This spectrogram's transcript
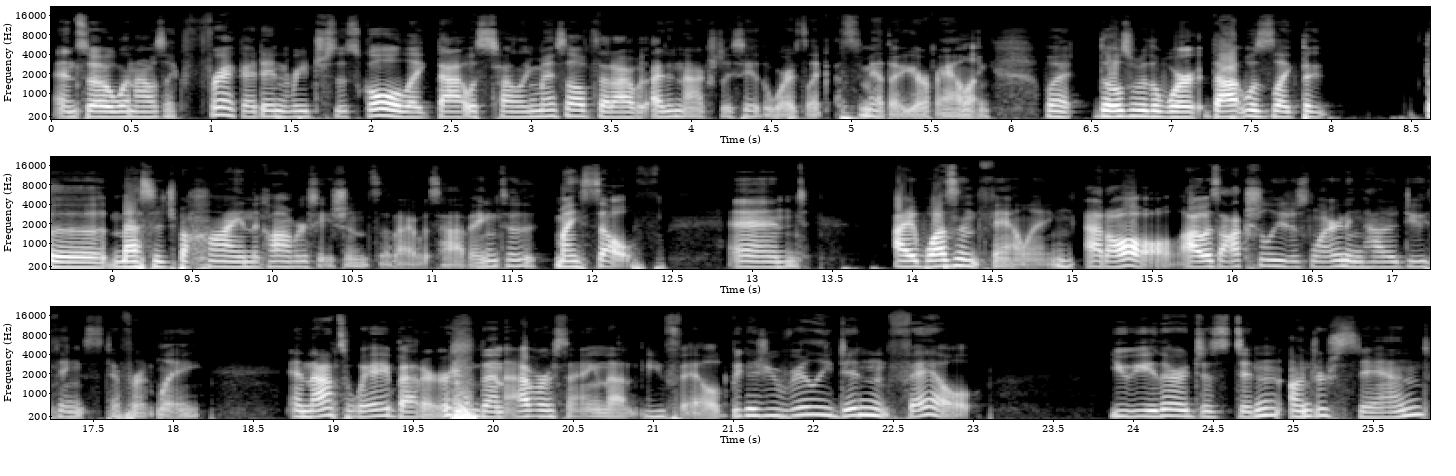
And so when I was like, frick, I didn't reach this goal, like that was telling myself that I w- I didn't actually say the words like, Samantha, you're failing. But those were the word that was like the the message behind the conversations that I was having to myself. And I wasn't failing at all. I was actually just learning how to do things differently. And that's way better than ever saying that you failed because you really didn't fail. You either just didn't understand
